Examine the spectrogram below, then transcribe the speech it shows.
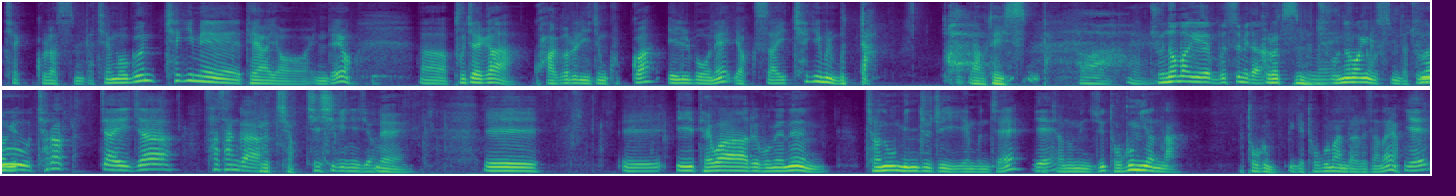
책 골랐습니다. 제목은 책임에 대하여인데요. 어, 부제가 과거를 잊은 국가 일본의 역사의 책임을 묻다. 라고 되어 있습니다. 아, 네. 준엄하게 묻습니다. 그렇습니다. 네. 준엄하게 묻습니다. 준엄하게. 두 철학자이자 사상가. 그렇죠. 지식인이죠. 네. 이, 이, 이 대화를 보면은 전후 민주주의의 문제, 예. 전후 민주주의 도금이었나? 도금 이게 도금한다 그러잖아요. 예.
